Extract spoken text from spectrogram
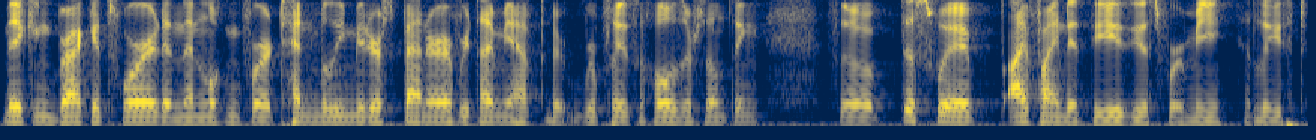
making brackets for it and then looking for a 10 millimeter spanner every time you have to replace a hose or something. So this way, I find it the easiest for me, at least.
